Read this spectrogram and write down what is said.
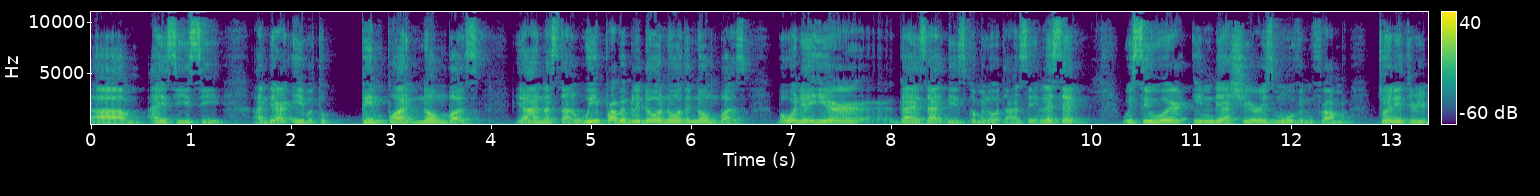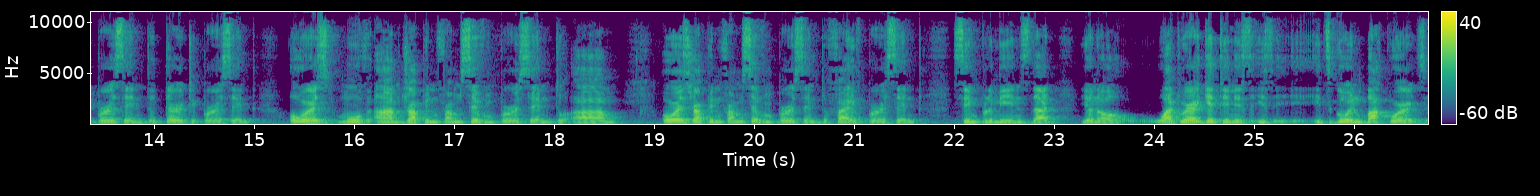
um, ICC, and they are able to pinpoint numbers. You understand? We probably don't know the numbers, but when you hear guys like these coming out and saying, listen, we see where India share is moving from 23% to 30%, ours move um dropping from 7% to um ours dropping from 7% to 5% simply means that you know what we're getting is is it's going backwards.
